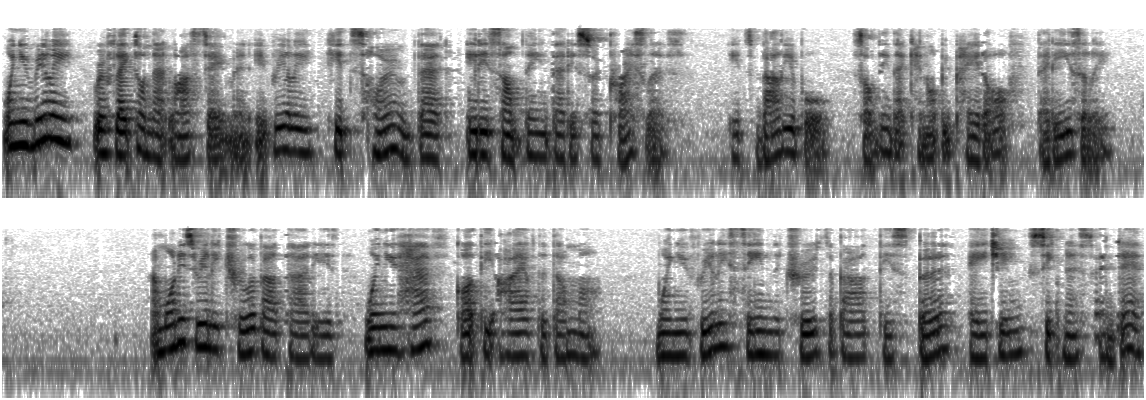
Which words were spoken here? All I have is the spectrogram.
When you really reflect on that last statement, it really hits home that it is something that is so priceless. It's valuable, something that cannot be paid off that easily. And what is really true about that is when you have got the eye of the Dhamma, when you've really seen the truth about this birth, aging, sickness, and death,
